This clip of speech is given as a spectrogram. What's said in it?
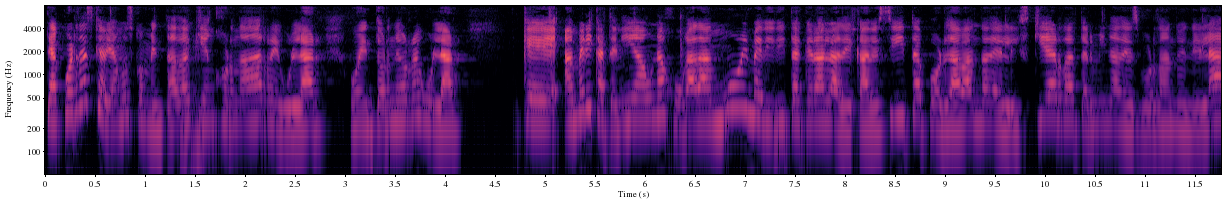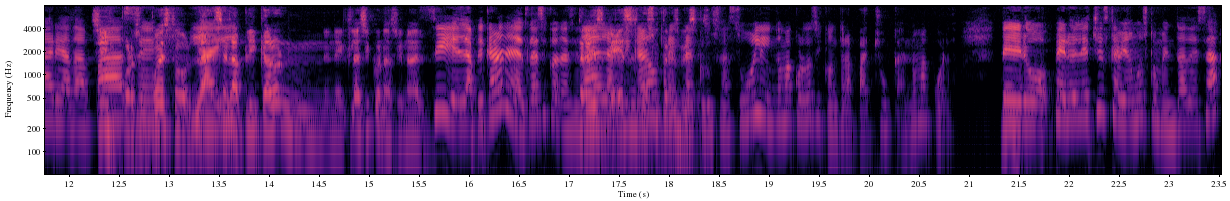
¿Te acuerdas que habíamos comentado aquí en jornada regular o en torneo regular? Que América tenía una jugada muy medidita que era la de cabecita por la banda de la izquierda, termina desbordando en el área, da pase. Sí, por supuesto, se la aplicaron en el Clásico Nacional. Sí, la aplicaron en el Clásico Nacional, la aplicaron frente a Cruz Azul y no me acuerdo si contra Pachuca, no me acuerdo. Pero, pero el hecho es que habíamos comentado esa,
